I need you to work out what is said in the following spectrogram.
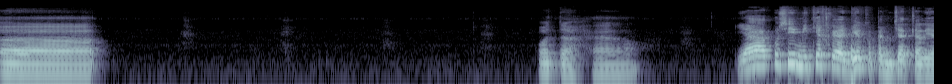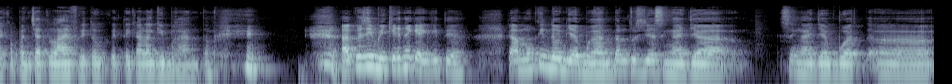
Uh, what the hell ya aku sih mikir kayak dia kepencet kali ya kepencet live gitu ketika lagi berantem. Aku sih mikirnya kayak gitu ya. Gak mungkin dong dia berantem terus dia sengaja sengaja buat uh,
